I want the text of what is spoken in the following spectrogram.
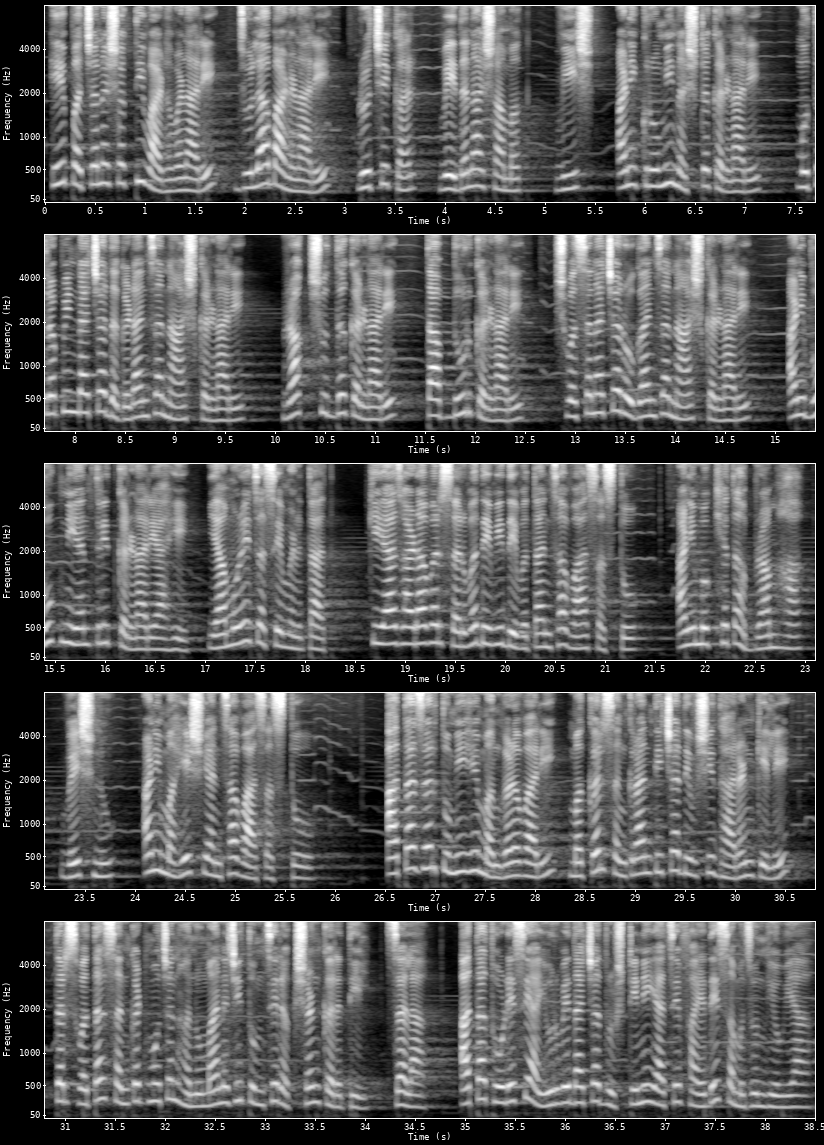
हे पचनशक्ती वाढवणारे जुलाब आणणारे रुचिकर वेदनाशामक विष आणि कृमी नष्ट करणारे मूत्रपिंडाच्या दगडांचा नाश करणारे रक्त शुद्ध करणारे ताप दूर करणारे श्वसनाच्या रोगांचा नाश करणारे आणि भूक नियंत्रित करणारे आहे. यामुळेच असे म्हणतात की या झाडावर सर्व देवी देवतांचा वास असतो आणि मुख्यतः ब्रह्मा विष्णू आणि महेश यांचा वास असतो. आता जर तुम्ही हे मंगळवारी मकर संक्रांतीच्या दिवशी धारण केले तर स्वतः संकटमोचन हनुमानजी तुमचे रक्षण करतील. चला आता थोडेसे आयुर्वेदाच्या दृष्टीने याचे फायदे समजून घेऊया.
